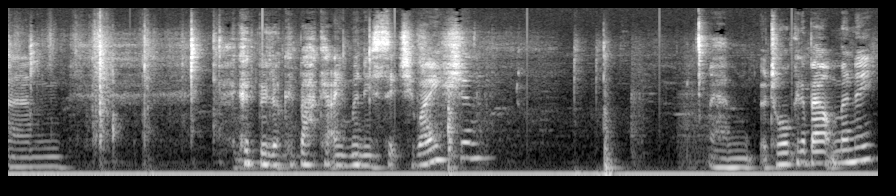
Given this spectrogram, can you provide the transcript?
Um, could be looking back at a money situation. Um, talking about money.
